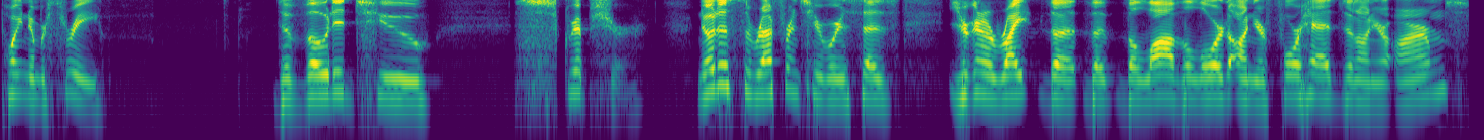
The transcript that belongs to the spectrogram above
Point number three devoted to Scripture. Notice the reference here where it says, You're going to write the, the, the law of the Lord on your foreheads and on your arms.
